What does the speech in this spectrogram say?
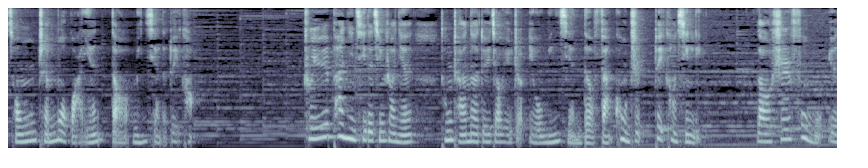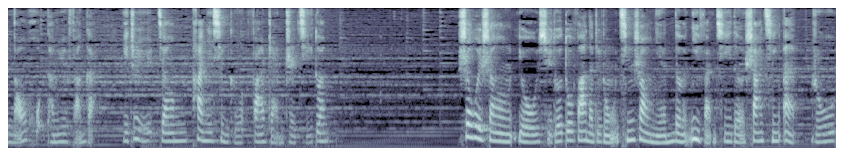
从沉默寡言到明显的对抗。处于叛逆期的青少年，通常呢对教育者有明显的反控制、对抗心理。老师、父母越恼火，他们越反感，以至于将叛逆性格发展至极端。社会上有许多多发的这种青少年的逆反期的杀亲案，如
